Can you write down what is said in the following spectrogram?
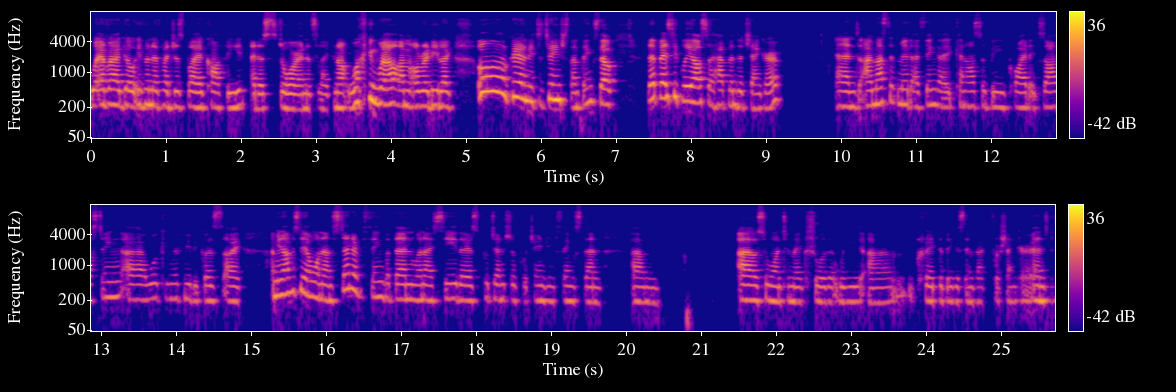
wherever I go, even if I just buy a coffee at a store and it's like not working well, I'm already like, oh, okay, I need to change something. So that basically also happened at Schenker and I must admit, I think it can also be quite exhausting uh, working with me because I, I mean, obviously I want to understand everything, but then when I see there's potential for changing things, then um, I also want to make sure that we um, create the biggest impact for Schenker. And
